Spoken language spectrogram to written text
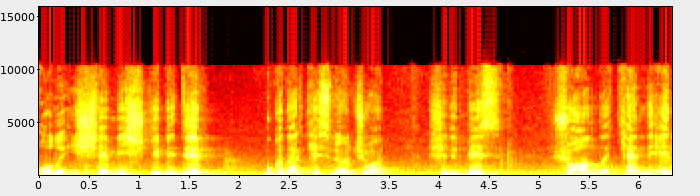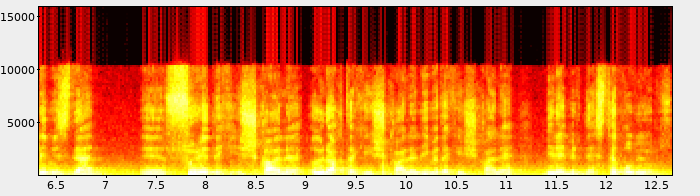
onu işlemiş gibidir. Bu kadar kesin ölçü var. Şimdi biz şu anda kendi elimizden e, Suriye'deki işgale, Irak'taki işgale, Libya'daki işgale birebir destek oluyoruz.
